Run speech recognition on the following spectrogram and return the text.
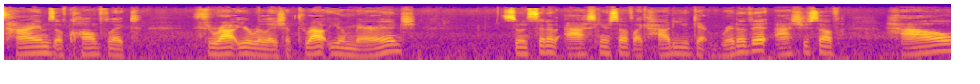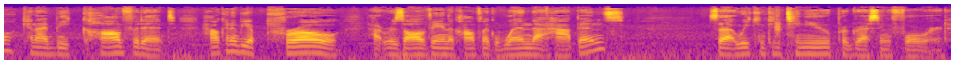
times of conflict throughout your relationship, throughout your marriage. So instead of asking yourself, like, how do you get rid of it, ask yourself, how can I be confident? How can I be a pro at resolving the conflict when that happens so that we can continue progressing forward?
